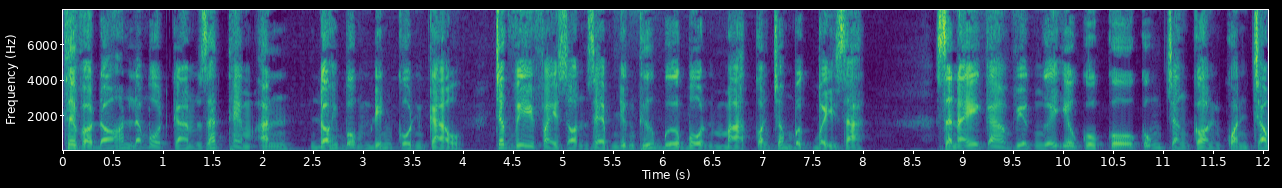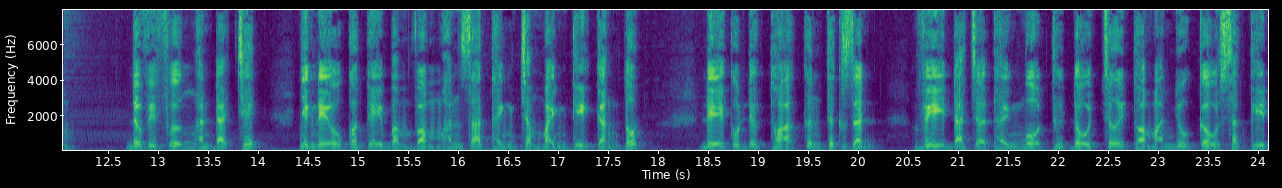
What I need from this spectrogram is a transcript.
Thay vào đó là một cảm giác thèm ăn, đói bụng đến cồn cào, chắc vì phải dọn dẹp những thứ bừa bộn mà con chó mực bày ra. Giờ này cả việc người yêu của cô cũng chẳng còn quan trọng. Đối với Phương hắn đã chết, nhưng nếu có thể băm vằm hắn ra thành trăm mảnh thì càng tốt để cô được thỏa cơn tức giận vì đã trở thành một thứ đồ chơi thỏa mãn nhu cầu xác thịt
